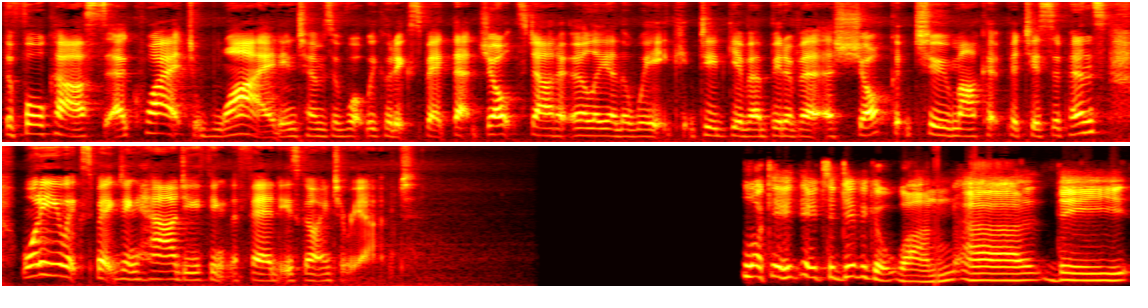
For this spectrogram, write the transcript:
the forecasts are quite wide in terms of what we could expect. That JOLTS data earlier the week did give a bit of a, a shock to market participants. What are you expecting? How do you think the Fed is going to react? Look, it, it's a difficult one. Uh, the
